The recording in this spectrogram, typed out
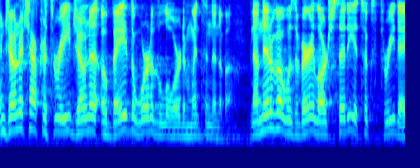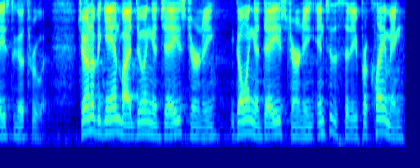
In Jonah chapter 3, Jonah obeyed the word of the Lord and went to Nineveh. Now, Nineveh was a very large city. It took three days to go through it. Jonah began by doing a day's journey, going a day's journey into the city, proclaiming,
